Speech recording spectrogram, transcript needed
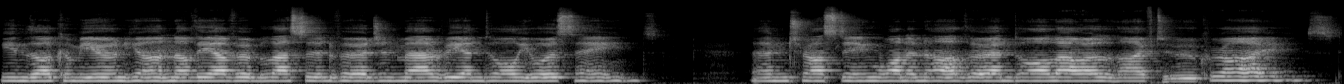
in the communion of the ever blessed Virgin Mary and all your saints entrusting one another and all our life to Christ,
